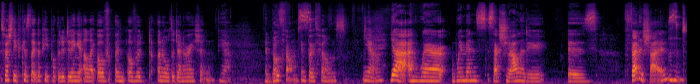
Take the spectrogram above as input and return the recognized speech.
Especially because like the people that are doing it are like of an of a, an older generation. Yeah. In both films. In both films. Yeah. Yeah, and where women's sexuality is fetishized Mhm.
